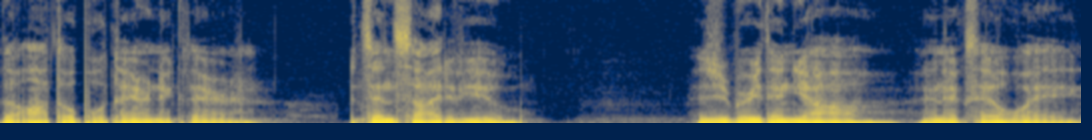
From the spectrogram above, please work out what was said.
the Atotputernic there. It's inside of you as you breathe in Yah and exhale Way.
